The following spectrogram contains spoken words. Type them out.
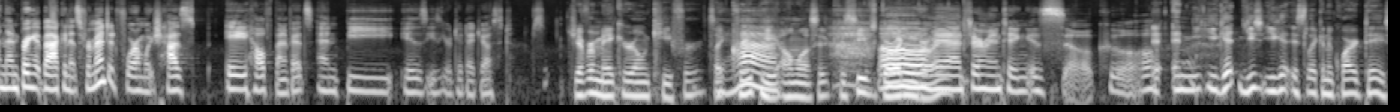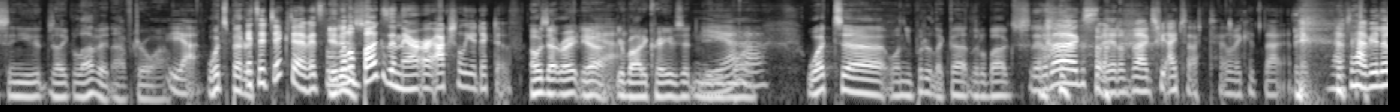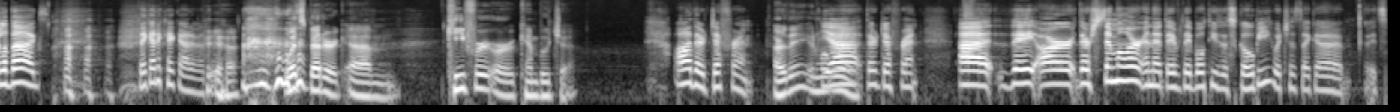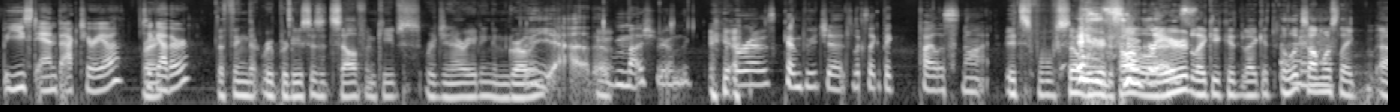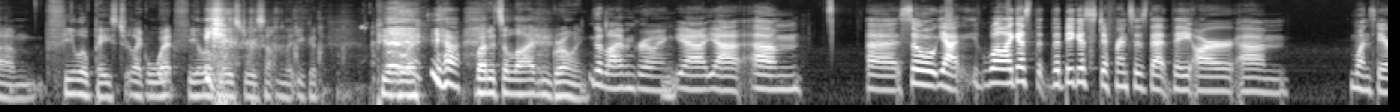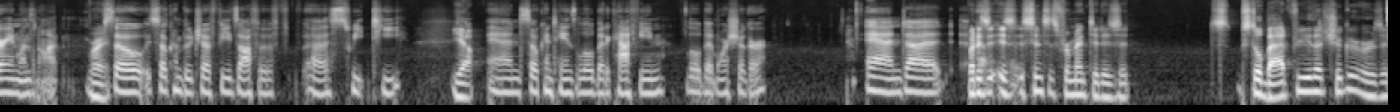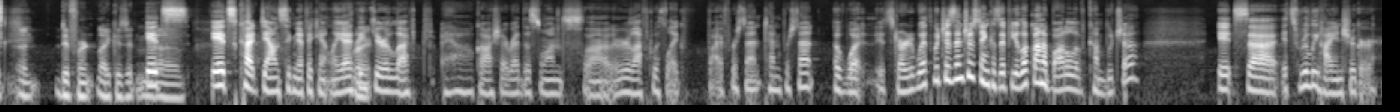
and then bring it back in its fermented form, which has A, health benefits, and B, is easier to digest. Do you ever make your own kefir? It's like Yeah. creepy almost. It keeps growing and growing. oh man, fermenting is so cool. A- And you get you, you get it's like an acquired taste, and you like love it after a while. yeah. What's better? It's addictive. It's the It little is. bugs in there are actually addictive. oh, is that right? Yeah. Yeah. Your body craves it, and you need more. What? uh When you put it like that, little bugs. Little bugs, little bugs. I t- tell my kids that. Like, you have to have your little bugs. They get a kick out of it. though. yeah. What's better, um, kefir or kombucha? Oh, they're different. Are they? In what yeah, way? they're different. Uh, they are they're similar in that they they both use a SCOBY, which is like a it's yeast and bacteria Right. together. The thing that reproduces itself and keeps regenerating and growing. Yeah, the Yeah. mushroom, the Yeah. gross kombucha. It looks like a big pile of snot. It's f- so weird. It's so all gross. layered. Like you could like it, it looks almost like um phyllo pastry, like wet phyllo pastry or something that you could peel away. Yeah, But it's alive and growing. alive and growing. Yeah, yeah. Um, uh, so yeah, well, I guess the, the biggest difference is that they are um, one's dairy and one's not. Right. So so kombucha feeds off of uh, sweet tea. Yeah. and so contains a little bit of caffeine, a little bit more sugar. And uh, But is it is since it's fermented, is it s- still bad for you that sugar, or is it uh, different? Like, is it? it's uh, it's cut down significantly. I Right. think you're left. Oh gosh, I read this once. Uh, you're left with like five percent, ten percent of what it started with, which is interesting because if you look on a bottle of kombucha, it's uh, it's really high in sugar.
